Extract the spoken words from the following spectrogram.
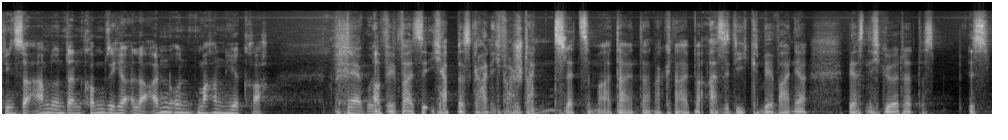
Dienstagabend und dann kommen sie hier alle an und machen hier Krach. Ja, gut. Auf jeden Fall, ich habe das gar nicht verstanden das letzte Mal da in deiner Kneipe. Also die, wir waren ja, wer es nicht gehört hat, das ist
